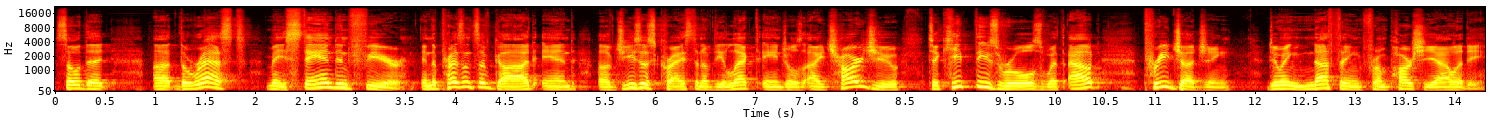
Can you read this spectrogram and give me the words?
so that uh, the rest may stand in fear in the presence of God and of Jesus Christ and of the elect angels. I charge you to keep these rules without prejudging, doing nothing from partiality.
